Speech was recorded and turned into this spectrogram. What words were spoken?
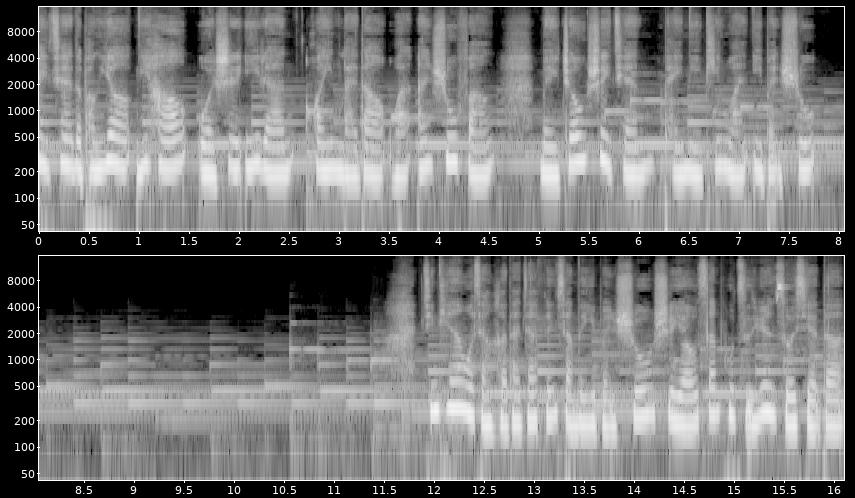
嗨，亲爱的朋友，你好，我是依然，欢迎来到晚安书房，每周睡前陪你听完一本书。今天我想和大家分享的一本书是由三浦子苑所写的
